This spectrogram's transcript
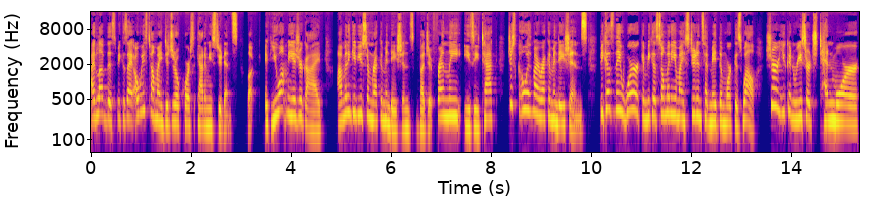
I love this because I always tell my digital course academy students, look, if you want me as your guide, I'm going to give you some recommendations, budget friendly, easy tech. Just go with my recommendations because they work and because so many of my students have made them work as well. Sure, you can research 10 more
